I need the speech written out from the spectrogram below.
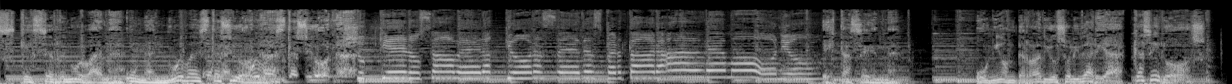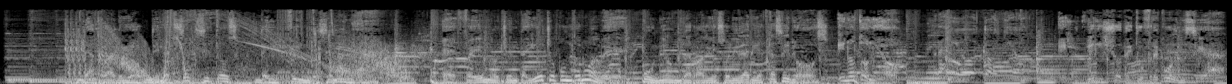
Que se renuevan. Una nueva estación. nueva estación. Yo quiero saber a qué hora se despertará el demonio. Estás en Unión de Radio Solidaria Caseros. La radio de los éxitos del fin de semana. FM 88.9. Unión de Radio Solidaria Caseros. En otoño. El brillo de tu frecuencia.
